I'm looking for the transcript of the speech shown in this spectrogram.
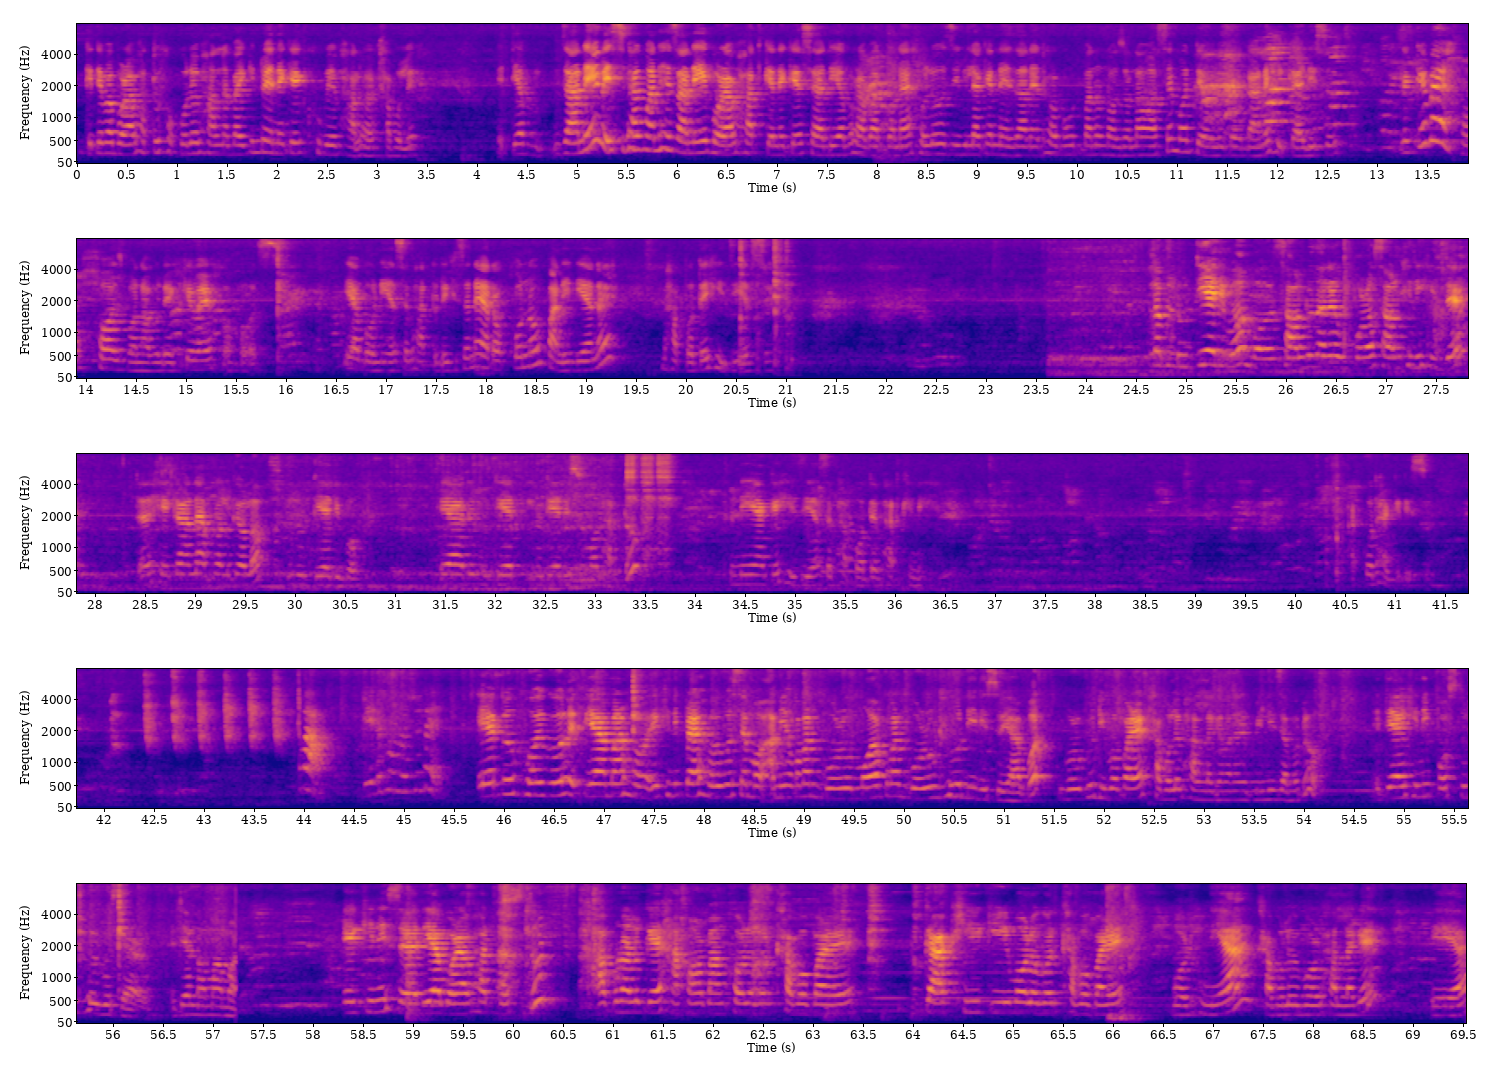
কেতিয়াবা বৰা ভাতটো সকলোৱে ভাল নাপায় কিন্তু এনেকৈ খুবেই ভাল হয় খাবলৈ। এতিয়া জানেই বেছিভাগ মানুহে জানেই বৰা ভাত কেনেকৈ চেৱা দিয়া বৰা ভাত বনাই। হ'লেও যিবিলাকে নেজানে ধৰ বহুত মানুহ নজনাও আছে মই তেওঁলোকৰ কাৰণে শিকাই দিছোঁ। একেবাৰে সহজ বনাবলৈ একেবাৰে সহজ। এয়া বনি আছে ভাতটো দেখিছেনে ইয়াত অকণো পানী দিয়া নাই ভাপতে সিজি আছে। অলপ লুটিয়াই দিব চাউলটো যাতে ওপৰৰ চাউলখিনি সিজে সেইকাৰণে আপোনালোকে অলপ লুটিয়াই দিব। সেয়া লুটিয়াই লুটিয়াই দিছোঁ মই ভাতটো। ধুনীয়াকৈ সিজি আছে ভাপতে ভাতখিনি। আকৌ ঢাকি দিছোঁ। এইটো হৈ গ'ল এতিয়া আমাৰ এইখিনি প্ৰায় হৈ গৈছে। মই আমি অকণমান গৰু মই অকণমান গৰু ঘিউ দি দিছোঁ ইয়াৰ গৰু ঘিউ দিব পাৰে খাবলৈ ভাল লাগে মানে মিলি যাবতো। এতিয়া এইখিনি প্ৰস্তুত হৈ গৈছে আৰু। এতিয়া নমাম আৰু। এইখিনি চেৰা দিয়া বৰা ভাত প্ৰস্তুত। আপোনালোকে হাঁহৰ মাংসৰ লগত খাব পাৰে। গাখীৰ ক্ৰীমৰ লগত খাব পাৰে। বৰ ধুনীয়া খাবলৈ বৰ ভাল লাগে। এয়া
